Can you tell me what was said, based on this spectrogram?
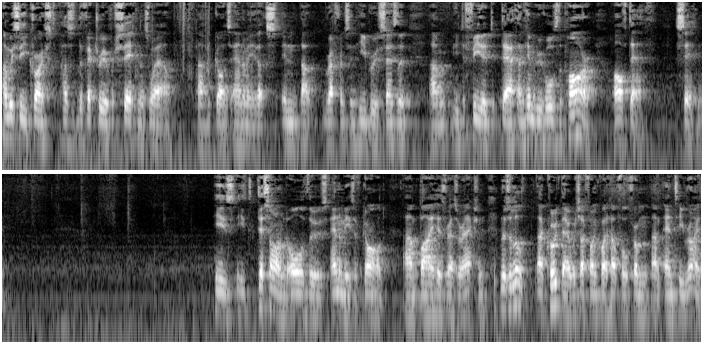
And we see Christ has the victory over Satan as well, um, God's enemy. That's in that reference in Hebrews says that um, he defeated death and him who holds the power of death, Satan. He's, he's disarmed all of those enemies of God um, by his resurrection. And there's a little uh, quote there which I found quite helpful from um, N.T. Wright,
